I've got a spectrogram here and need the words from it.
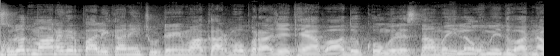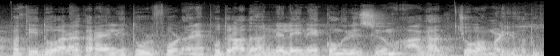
સુરત મહાનગરપાલિકાની ચૂંટણીમાં કારમો પરાજય થયા બાદ કોંગ્રેસના મહિલા ઉમેદવારના પતિ દ્વારા કરાયેલી તોડફોડ અને પુત્રાદહનને લઈને કોંગ્રેસીઓમાં આઘાત જોવા મળ્યું હતું.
